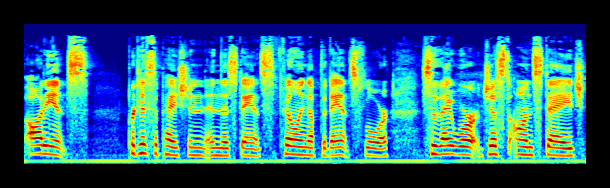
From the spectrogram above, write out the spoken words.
audience participation in this dance, filling up the dance floor. So they were just on stage.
